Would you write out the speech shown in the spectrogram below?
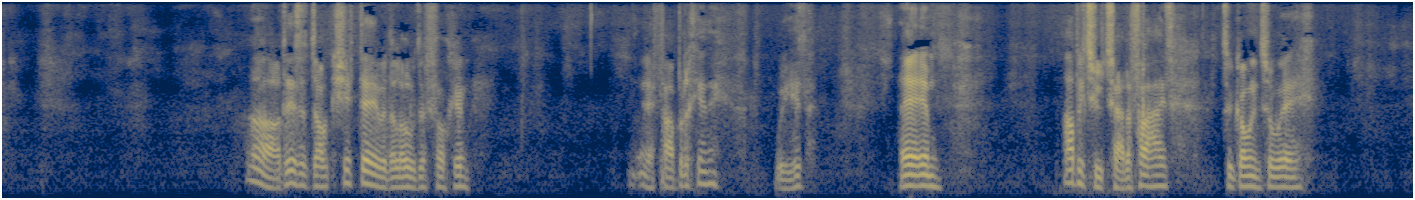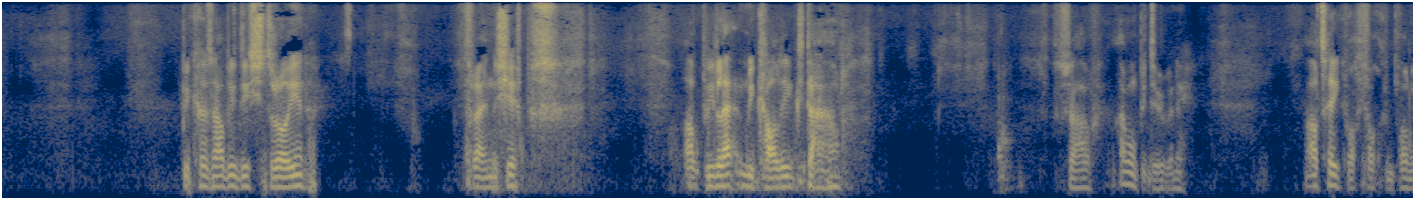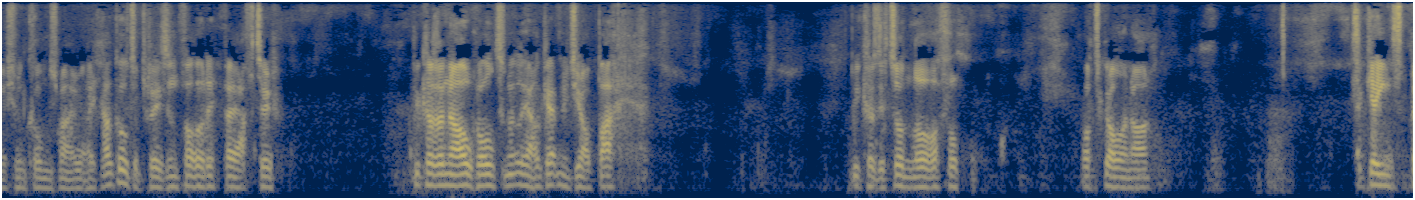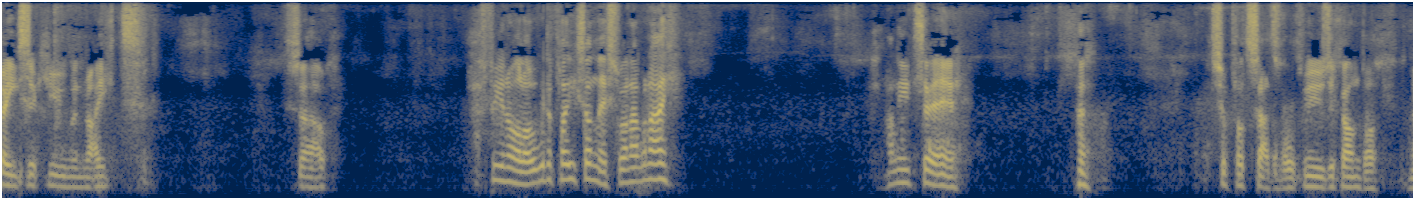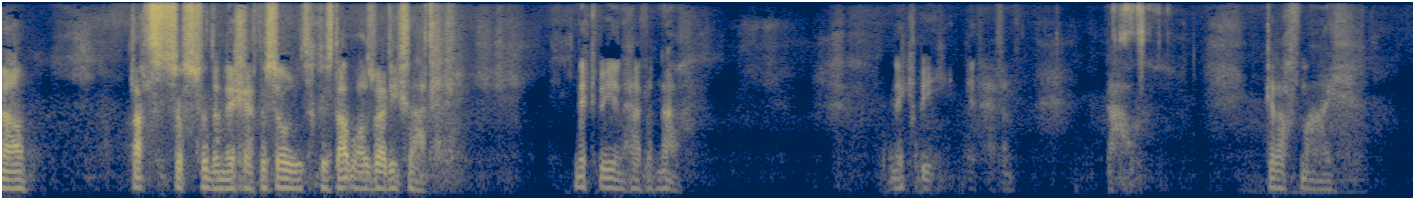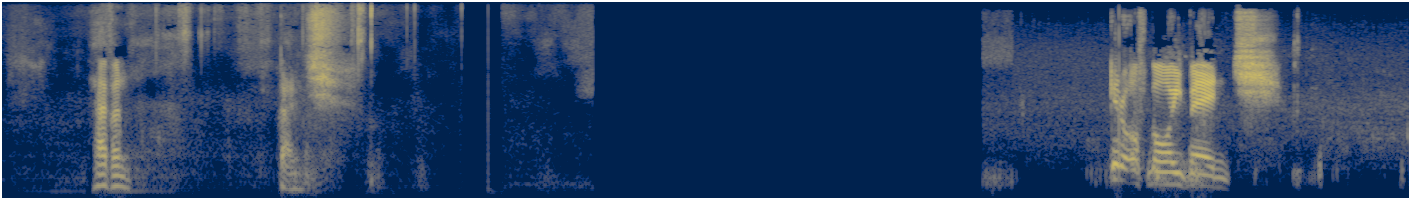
Oh, there's a dog shit there with a load of fucking uh, fabric in it. Weird. Um, I'll be too terrified to go into work because I'll be destroying friendships. I'll be letting my colleagues down. So I won't be doing it. I'll take what fucking punishment comes my way. I'll go to prison for it if I have to. Because I know ultimately I'll get my job back. Because it's unlawful what's going on. It's against basic human rights. So, I've been all over the place on this one, haven't I? I need to. should put Sadler's music on, but no. That's just for the Nic episode, because that was very sad. Nic be in heaven now. Nic be now. Get off my heaven bench. Get off my bench.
